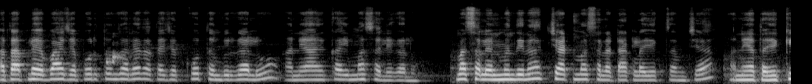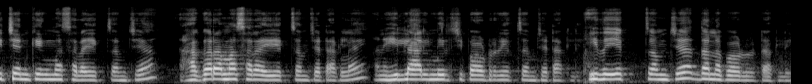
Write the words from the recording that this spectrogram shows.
आता आपल्या ह्या भाज्या परतून झाल्या तर त्याच्यात कोथिंबीर घालू आणि काही मसाले घालू. मसाल्यांमध्ये ना चाट मसाला टाकला एक चमचा आणि आता हे किचन किंग मसाला एक चमचा हा गरम मसाला एक चमचा टाकलाय आणि ही लाल मिरची पावडर एक चमचा टाकली. इथं एक चमचा धना पावडर टाकली.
